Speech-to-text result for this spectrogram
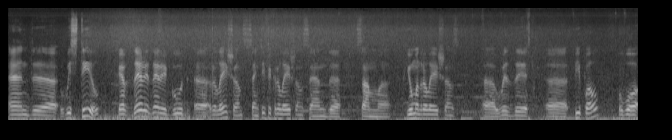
and uh, we still have very very good uh, relations, scientific relations, and uh, some uh, human relations uh, with the uh, people who were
